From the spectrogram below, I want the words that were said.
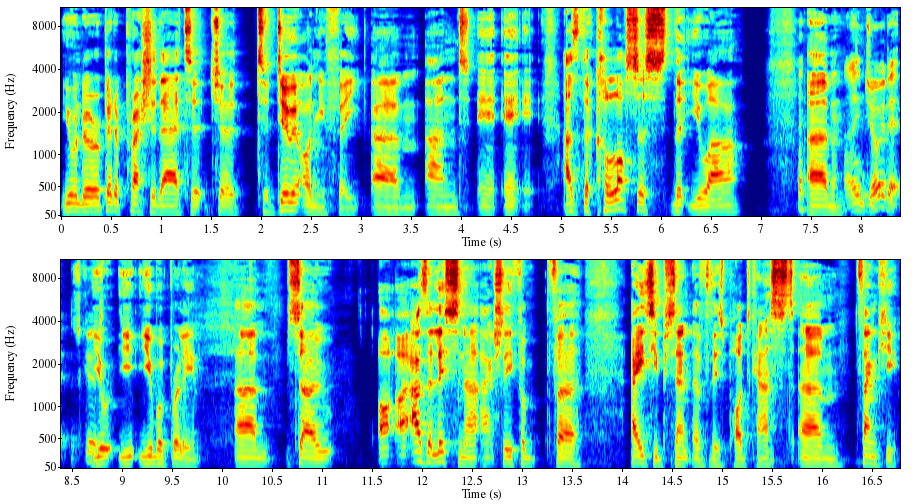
you under a bit of pressure there to to, to do it on your feet. Um, and i i as the colossus that you are, I enjoyed it. It's good. you you, you were brilliant. Um, so, I, I, as a listener, actually, for for eighty percent of this podcast, um, thank you.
